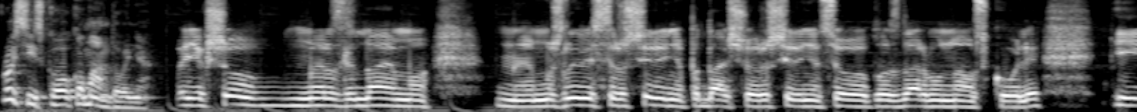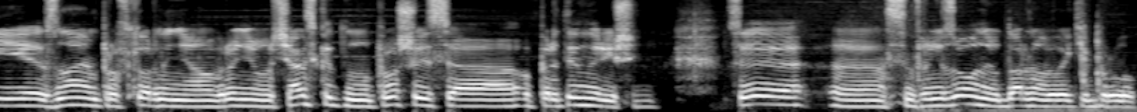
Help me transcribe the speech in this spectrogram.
російського командування. Якщо ми розглядаємо е, можливість розширення подальшого розширення цього плацдарму на осколі і знаємо про вторгнення в районі Вовчанська, то напрошується оперативне рішення. Це е, синхронізований удар на великий бурлук.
